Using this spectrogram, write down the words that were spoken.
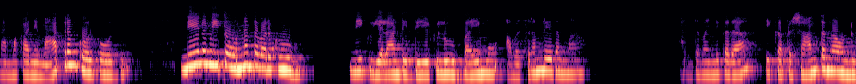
నమ్మకాన్ని మాత్రం కోల్పోవద్దు. నేను నీతో ఉన్నంత వరకు నీకు ఎలాంటి దిగులు భయము అవసరం లేదమ్మా. అర్థమైంది కదా? ఇక ప్రశాంతంగా ఉండు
